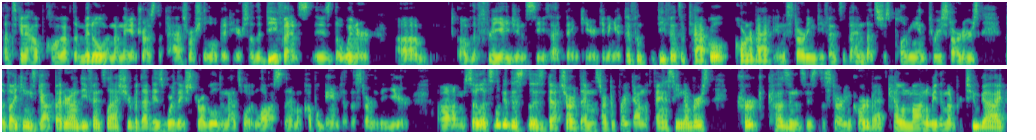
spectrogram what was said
That's going to help clog up the middle and then they address the pass rush a little bit here. So the defense is the winner. Um, of the free agencies, I think, you're Getting a different defensive tackle, cornerback, and a starting defensive end. That's just plugging in three starters. The Vikings got better on defense last year, but that is where they struggled, and that's what lost them a couple games at the start of the year. Um, so let's look at this, this depth chart then and start to break down the fantasy numbers. Kirk Cousins is the starting quarterback. Kellen Mond will be the number two guy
